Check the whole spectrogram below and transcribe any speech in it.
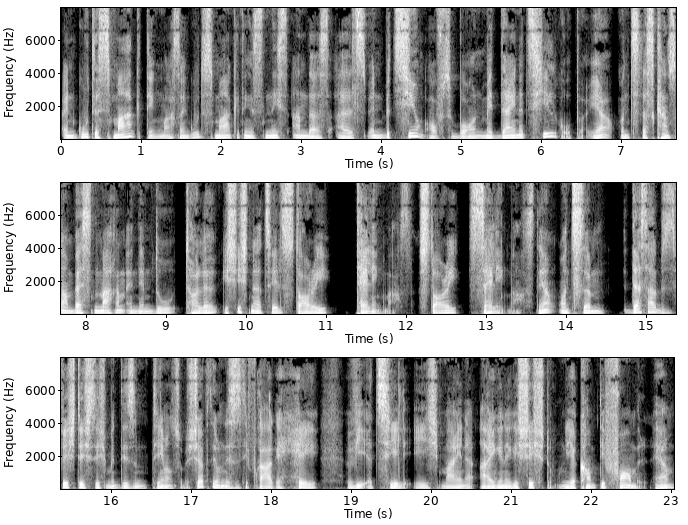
ein gutes Marketing machst, ein gutes Marketing ist nichts anderes als eine Beziehung aufzubauen mit deiner Zielgruppe, ja, und das kannst du am besten machen, indem du tolle Geschichten erzählst, Story Telling machst, Story Selling machst, ja. Und ähm, deshalb ist es wichtig, sich mit diesem Thema zu beschäftigen. Und es ist die Frage, hey, wie erzähle ich meine eigene Geschichte? Und hier kommt die Formel, ja.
